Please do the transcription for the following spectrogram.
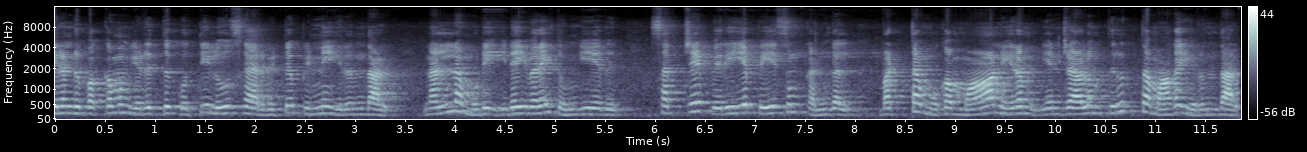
இரண்டு பக்கமும் எடுத்து குத்தி லூஸ் ஹேர் விட்டு பின்னி இருந்தாள். நல்ல முடி இடைவரை தொங்கியது. சற்றே பெரிய பேசும் கண்கள் வட்ட முகம் மாநிறம் என்றாலும் திருத்தமாக இருந்தாள்.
